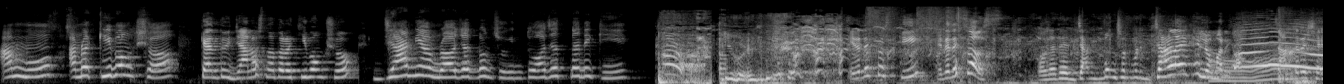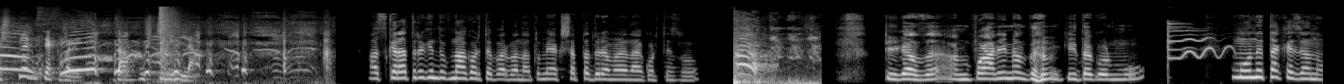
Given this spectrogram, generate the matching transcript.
আম্মু আমরা কি বংশ? কেন তুই জানোস না তোরা কি বংশ? জানি আমরা অজাত বংশ কিন্তু অজাত মানে কি? এটা দেখছস কি? এটা দেখছস? ওদের জাত বংশ করে জ্বালায় খেলো মারে চান্দারে শেষ করে দিছে একবারে। জাত পুষ্টি মিল্লা। আজকে রাত্রে কিন্তু না করতে পারবে না। তুমি এক সপ্তাহ ধরে আমার না করতেছো। ঠিক আছে আমি পারি না তো আমি কি তা করব মনে থাকে জানো।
